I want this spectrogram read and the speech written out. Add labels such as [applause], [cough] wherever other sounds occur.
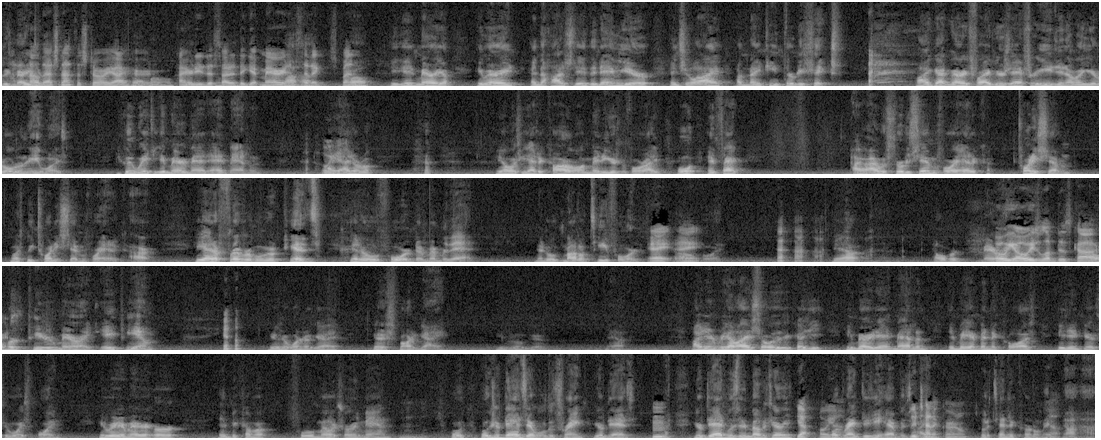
Married don't to- That's not the story I heard. well, I heard he decided to get married instead Uh-huh. of spend. Well, he did marry her. He married in the hottest day of the damn year in July of 1936. [laughs] I got married five years after he did. I'm a year older than he was. He couldn't wait to get married, Mad Aunt Madeline. [laughs] oh, I, yeah. I don't know. he always he had a car along many years before I. Oh, in fact, I, I was 37 before I had a car. 27. Must be 27 before I had a car. He had a flivver when we were kids. He had an old Ford. I remember that. An old Model T Ford. Right, Oh right. boy. [laughs] yeah. Albert Mareydt. oh, he always loved his cars. Albert Peter Mareydt, APM. Yeah. He was a wonderful guy. He was a smart guy. He was real good. Yeah. I didn't realize so that because he, he married Aunt Madeline, it may have been the cause he didn't get to West Point. He ready to marry her and become a full military man. Mhm. What, what was your dad's oldest rank? Your dad's. Hmm? Your dad was in the military? Yeah. Oh, yeah. What rank did he have? Lieutenant Colonel. Lieutenant Colonel, eh? Yeah. Uh-huh.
